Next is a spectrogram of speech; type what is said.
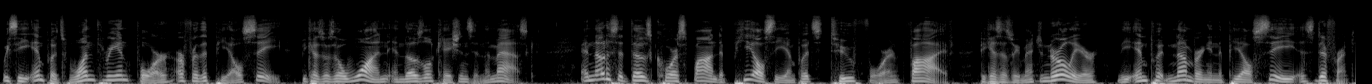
we see inputs 1, 3, and 4 are for the PLC because there's a 1 in those locations in the mask. And notice that those correspond to PLC inputs 2, 4, and 5 because as we mentioned earlier, the input numbering in the PLC is different.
